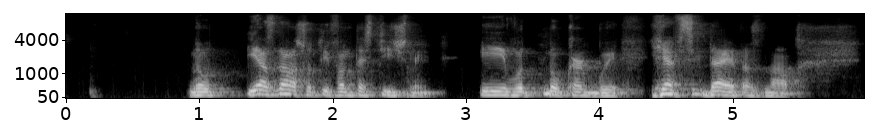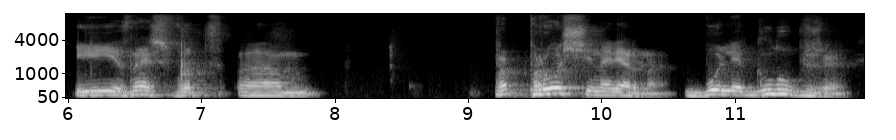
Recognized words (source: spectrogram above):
Ну, я знал, что ты фантастичный. И вот, ну, как бы, я всегда это знал. И, знаешь, вот эм, проще, наверное, более глубже,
